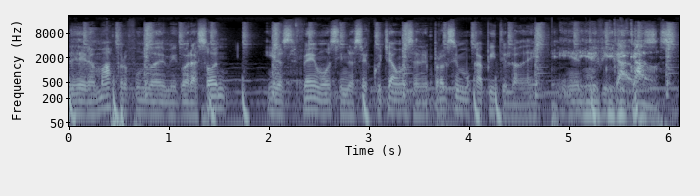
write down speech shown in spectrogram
desde lo más profundo de mi corazón y nos vemos y nos escuchamos en el próximo capítulo de Identificados.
